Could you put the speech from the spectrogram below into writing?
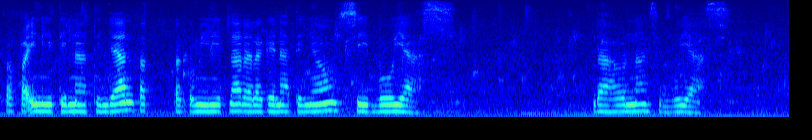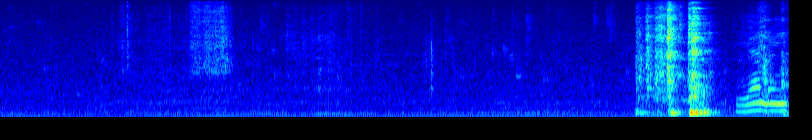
Papainitin natin dyan. Pag, pag uminit na, lalagay natin yung sibuyas. Dahon ng sibuyas. Ayan, o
